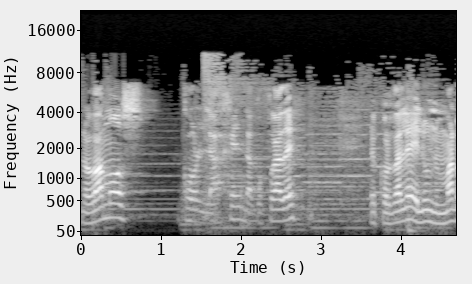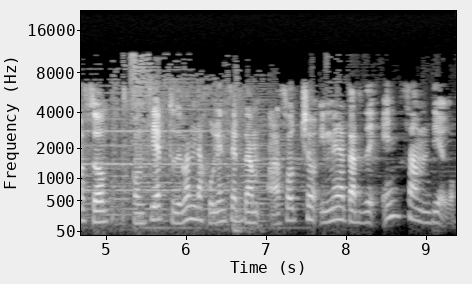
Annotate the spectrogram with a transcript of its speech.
Nos vamos con la agenda cofrade. Recordarles el 1 de marzo, concierto de banda Julián Cerdán a las 8 y media tarde en San Diego.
